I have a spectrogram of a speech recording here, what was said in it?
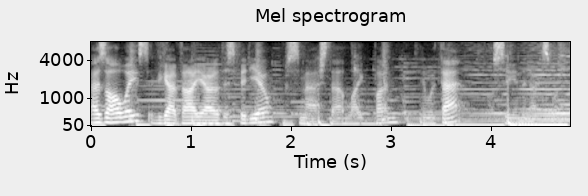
As always, if you got value out of this video, smash that like button. And with that, I'll see you in the next one.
